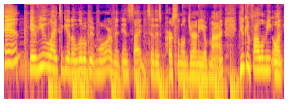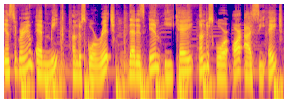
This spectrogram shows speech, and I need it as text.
And if you'd like to get a little bit more of an insight into this personal journey of mine, you can follow me on Instagram at meek underscore rich. That is M E K underscore R I C H.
